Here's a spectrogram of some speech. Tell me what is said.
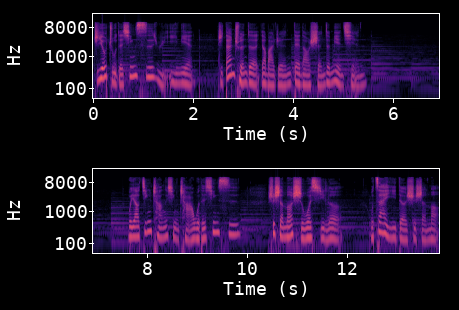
只有主的心思与意念，只单纯的要把人带到神的面前。我要经常省察我的心思，是什么使我喜乐？我在意的是什么？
